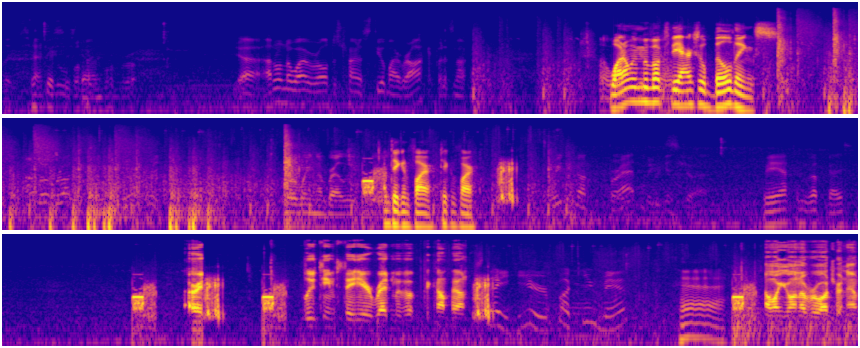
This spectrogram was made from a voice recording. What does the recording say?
Like, This central is behind done. one rock. Yeah, I don't know why we're all just trying to steal my rock, but it's not gonna work. Why don't we move up to the actual buildings? I don't know, rock. We're waiting on Bradley. I'm taking fire. Taking fire. Waiting on Bradley. We have to move up, guys. Alright. Blue team, stay here. Red, move up to the compound. Stay here. Fuck you, man. I want you on Overwatch right now.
